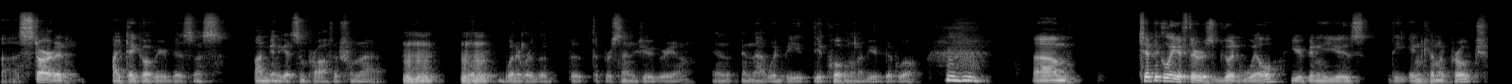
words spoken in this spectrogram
uh, started. I take over your business. I'm going to get some profit from that, Mhm. whatever, Mhm. whatever the, the, the percentage you agree on. And, and that would be the equivalent of your goodwill. Mhm. Um, typically, if there's goodwill, you're going to use the income approach,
